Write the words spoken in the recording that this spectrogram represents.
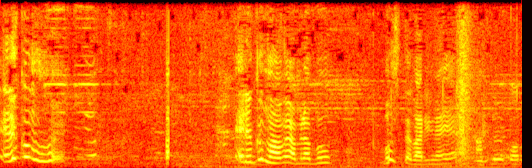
এরকম এরকম হবে আমরা বুঝতে পারি কত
